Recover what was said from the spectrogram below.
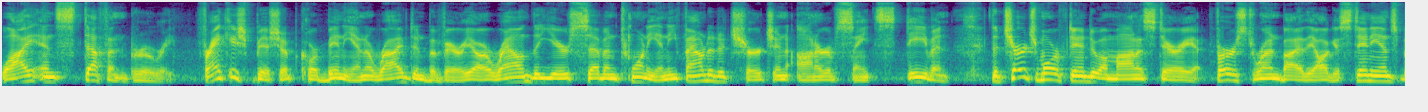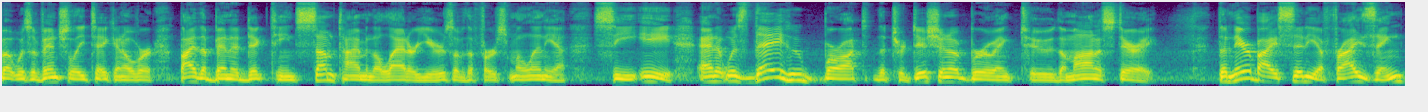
Weihenstephan Brewery. Frankish bishop Corbinian arrived in Bavaria around the year 720 and he founded a church in honor of St. Stephen. The church morphed into a monastery at first run by the Augustinians but was eventually taken over by the Benedictines sometime in the latter years of the first millennia CE, and it was they who brought the tradition of brewing to the monastery. The nearby city of Freising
